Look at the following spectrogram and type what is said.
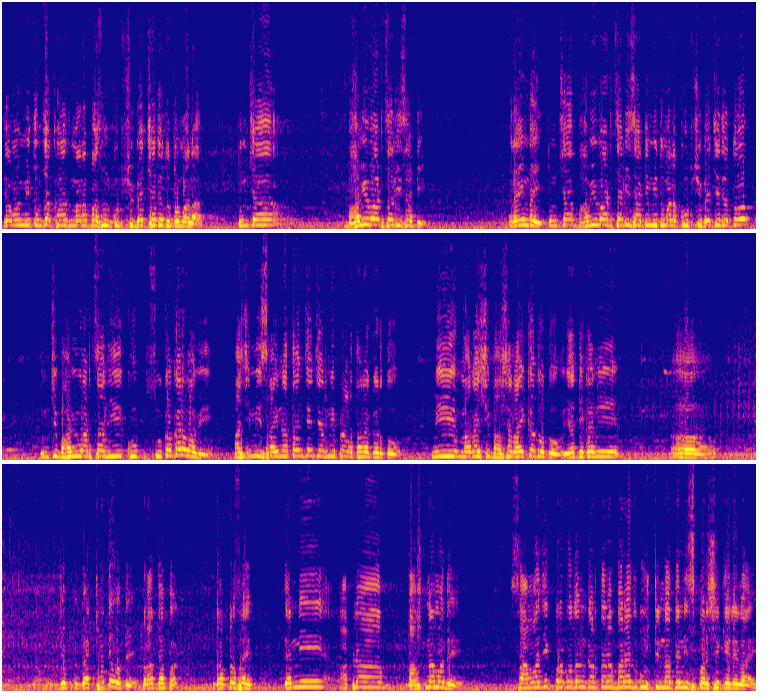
त्यामुळे मी तुमचा खरंच मनापासून खूप शुभेच्छा देतो तुम्हाला. तुमच्या भावी वाटचालीसाठी. रहीमबाई तुमच्या भावी वाटचालीसाठी मी तुम्हाला खूप शुभेच्छा देतो. तुमची भावी वाटचाल ही खूप सुखकर व्हावी. अशी मी साईनाथांच्या चरणी प्रार्थना करतो. मी मगाशी भाषण ऐकत होतो. या ठिकाणी जे व्याख्याते होते प्राध्यापक डॉक्टर साहेब त्यांनी आपल्या भाषणामध्ये सामाजिक प्रबोधन करताना बऱ्याच गोष्टींना त्यांनी स्पर्श केलेला आहे.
